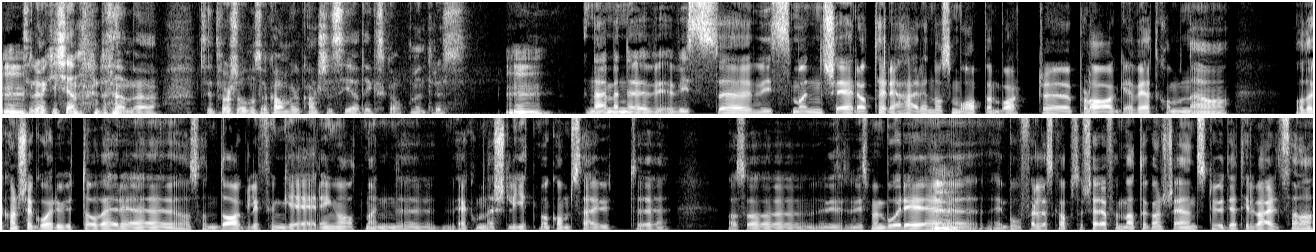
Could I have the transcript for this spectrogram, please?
Mm. Selv om vi ikke kjenner til denne situasjonen, så kan vi vel kanskje si at det ikke skal oppmuntres. Mm. Nei, men eh, hvis, eh, hvis man ser at dette her er noe som åpenbart eh, plager vedkommende, og, og det kanskje går utover altså daglig fungering, og at man vedkommende sliter med å komme seg ut Altså, hvis, hvis man bor i, Mm. i bofellesskap, så ser jeg for meg at det kanskje er en studietilværelse, da.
